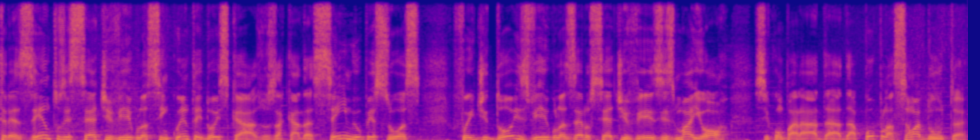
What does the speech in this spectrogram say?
307,52 casos a cada 100 mil pessoas, foi de 2,07 vezes maior se comparada à da população adulta.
